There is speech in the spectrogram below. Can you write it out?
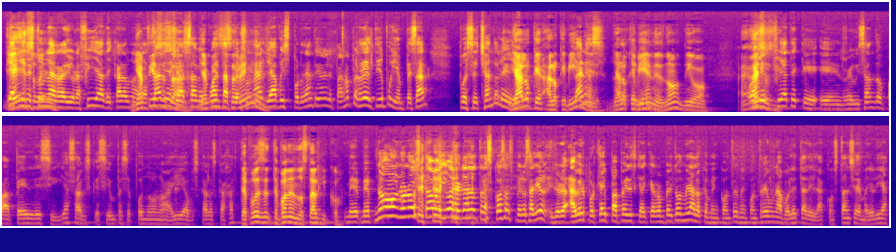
Ya Eso tienes tú es. una radiografía de cada una Ya de las áreas, a- ya sabe ya cuánta personal, ya ves por delante, para no perder el tiempo y empezar pues echándole ya lo que, a lo que vienes, ganas, ya a lo, lo que, viene. vienes, ¿no? Digo, Oye, esos- fíjate que en revisando papeles y ya sabes que siempre se pone uno ahí a buscar las cajas. te, pones, te pones nostálgico. Me- me- no, no, no, estaba yo arreglando otras cosas, pero salieron. A ver, porque hay papeles que hay que romper todo. Mira lo que me encontré. Me encontré una boleta de la constancia de mayoría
